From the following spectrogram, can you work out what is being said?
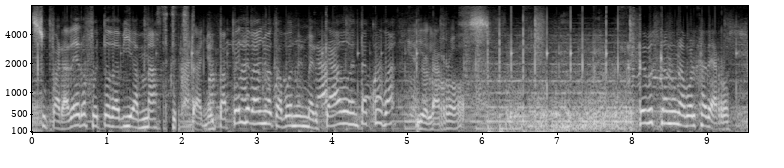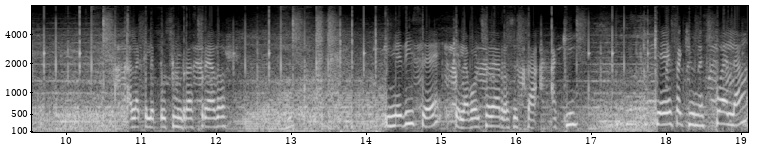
Su paradero fue todavía más extraño. El papel de baño acabó en un mercado en Tacuba y el arroz. Estoy buscando una bolsa de arroz a la que le puse un rastreador. Y me dice que la bolsa de arroz está aquí, es aquí una escuela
